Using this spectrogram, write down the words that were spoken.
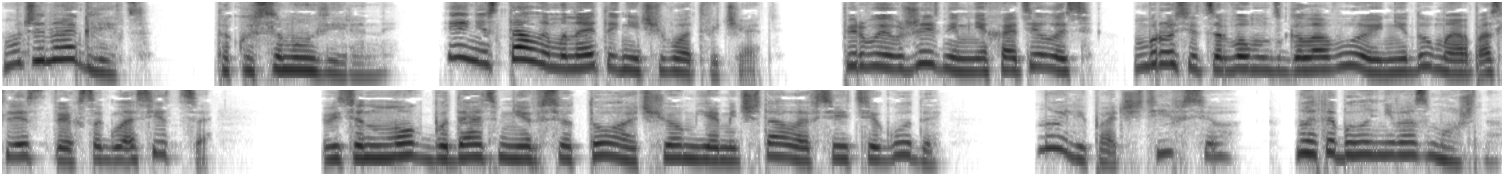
Вот же наглец, такой самоуверенный. Я не стала ему на это ничего отвечать. Впервые в жизни мне хотелось броситься в омут с головой и, не думая о последствиях, согласиться. Ведь он мог бы дать мне все то, о чем я мечтала все эти годы. Ну или почти все. Но это было невозможно.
